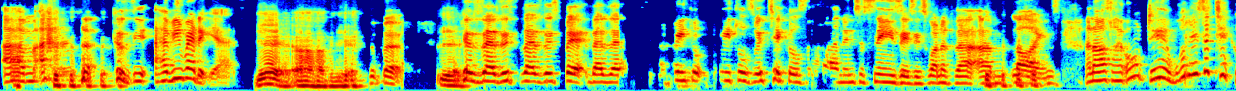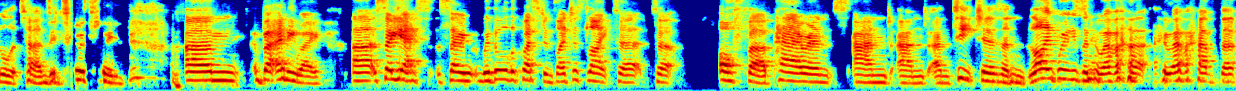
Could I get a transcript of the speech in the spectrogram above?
Because um, have you read it yet? Yeah uh, yeah. The book. Yeah. Because there's this there's this bit there's a Beetle, beetles with tickles that turn into sneezes is one of the um, lines. and I was like, oh dear, what is a tickle that turns into a sneeze? Um, but anyway, uh, so yes, so with all the questions, I just like to to offer parents and and and teachers and libraries and whoever whoever have the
